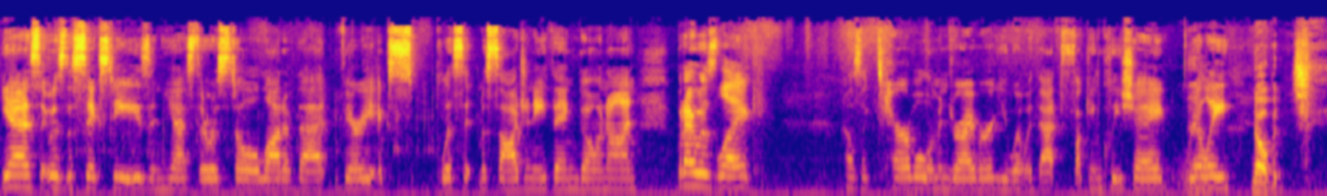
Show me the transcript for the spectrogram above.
Yes, it was the '60s, and yes, there was still a lot of that very explicit misogyny thing going on. But I was like, I was like, terrible woman driver. You went with that fucking cliche, really? no but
